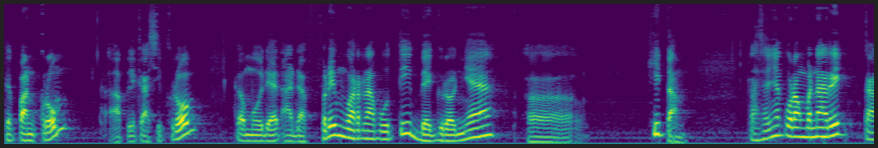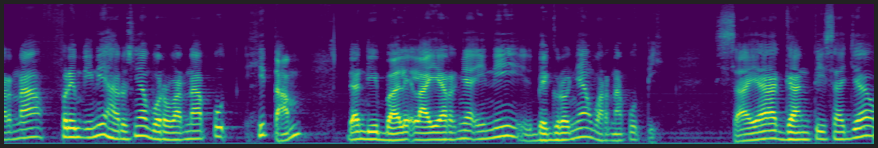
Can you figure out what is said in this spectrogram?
depan Chrome aplikasi Chrome, kemudian ada frame warna putih, backgroundnya uh, hitam. Rasanya kurang menarik karena frame ini harusnya berwarna put hitam dan di balik layarnya ini backgroundnya warna putih. Saya ganti saja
